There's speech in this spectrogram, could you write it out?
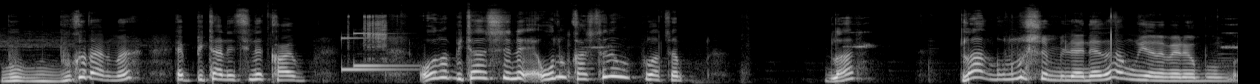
Bu bu kadar mı? Hep bir tanesini kay... Oğlum bir tanesini... Oğlum kaç tane bulacağım? Lan? Lan bulmuşum bile. Neden uyarı veriyor bulma?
